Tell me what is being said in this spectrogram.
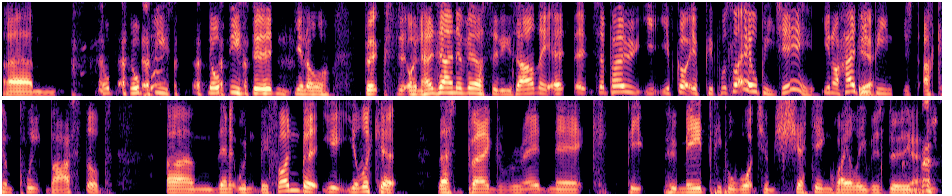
Um, no, nobody's nobody's doing, you know, books on his anniversaries, are they? It, it's about you, you've got to have people. It's like LBJ, you know, had Yeah. he been just a complete bastard, um, then it wouldn't be fun. But you, you look at this big redneck pe- who made people watch him shitting while he was doing Yeah.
